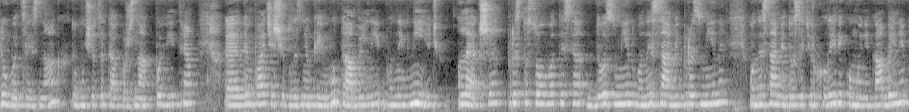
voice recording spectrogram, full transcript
любить цей знак, тому що це також знак повітря. Е, Тим паче, що близнюки мутабельні, вони вміють легше пристосовуватися до змін, вони самі про зміни, вони самі досить рухливі, комунікабельні.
